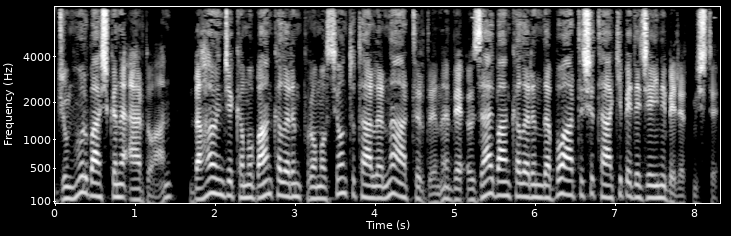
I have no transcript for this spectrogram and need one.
Cumhurbaşkanı Erdoğan, daha önce kamu bankaların promosyon tutarlarını artırdığını ve özel bankaların da bu artışı takip edeceğini belirtmişti.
